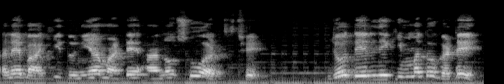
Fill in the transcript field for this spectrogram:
અને બાકી દુનિયા માટે આનો શું અર્થ છે? જો તેલની કિંમતો ઘટે,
